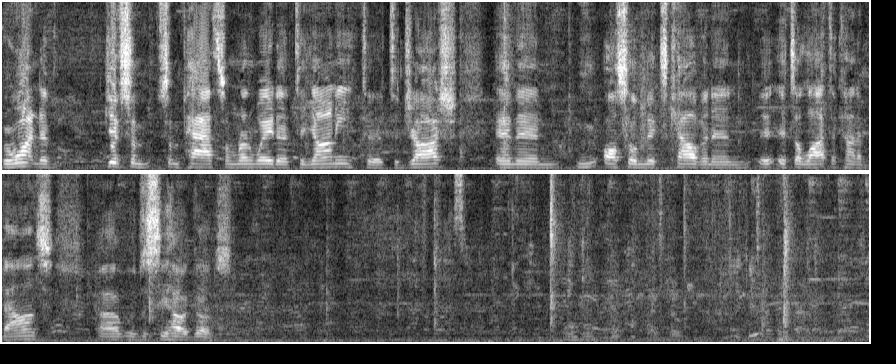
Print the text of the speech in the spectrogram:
we're wanting to give some some path, some runway to, to Yonny, to, to Josh, and then also mix Calvin in. It, it's a lot to kind of balance. Uh, we'll just see how it goes. Thank you.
